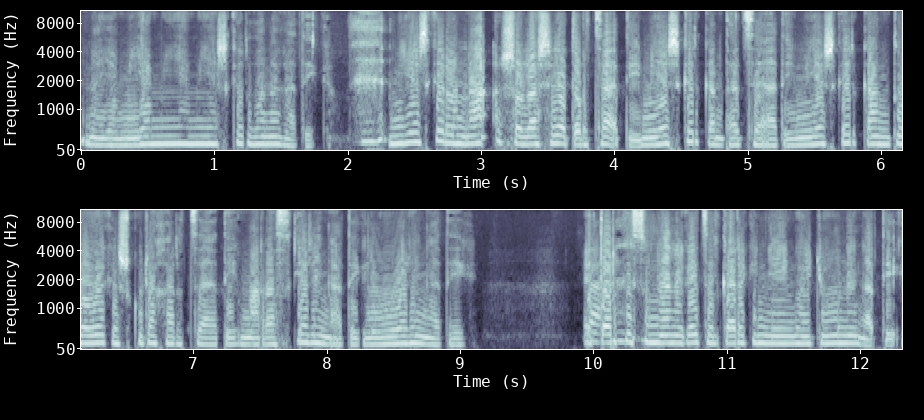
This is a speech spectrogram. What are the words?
Naia, mila, mila, mila esker danagatik. Mila esker ona solasera etortzeatik, mila esker kantatzeatik, mila esker kantu hauek eskura jartzeatik, marrazkiaren gatik, liburuaren gatik. Ba. Etorkizunean egaitz elkarrekin egingo ditugunen gatik.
